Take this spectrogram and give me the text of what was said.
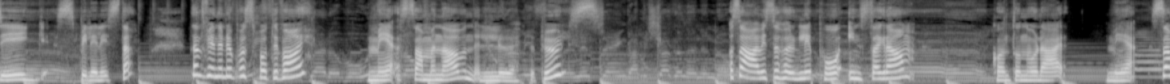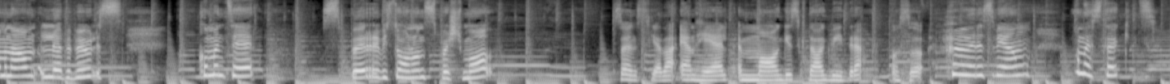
digg spilleliste. Den finner du på Spotify med samme navn, Løpepuls. Og så er vi selvfølgelig på Instagram, kontoen vår der med samme navn, Løpepuls. Kommenter, spør hvis du har noen spørsmål. Så ønsker jeg deg en helt magisk dag videre, og så høres vi igjen på neste økt.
